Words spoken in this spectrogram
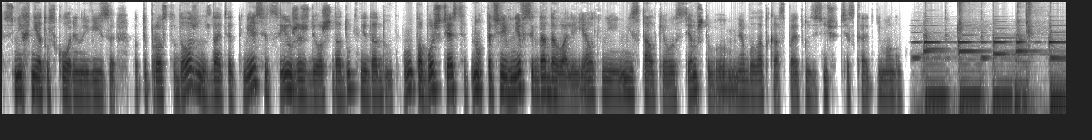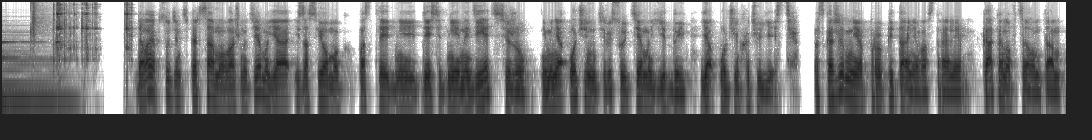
есть у них нет ускоренной визы. Вот ты просто должен ждать этот месяц и уже ждешь, дадут, не дадут. Ну, по большей части, ну, точнее, мне всегда давали. Я вот не, не сталкивалась с тем, чтобы у меня был отказ, поэтому здесь ничего тебе сказать не могу. Давай обсудим теперь самую важную тему. Я из-за съемок последние 10 дней на диете сижу, и меня очень интересует тема еды. Я очень хочу есть. Расскажи мне про питание в Австралии. Как оно в целом там?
